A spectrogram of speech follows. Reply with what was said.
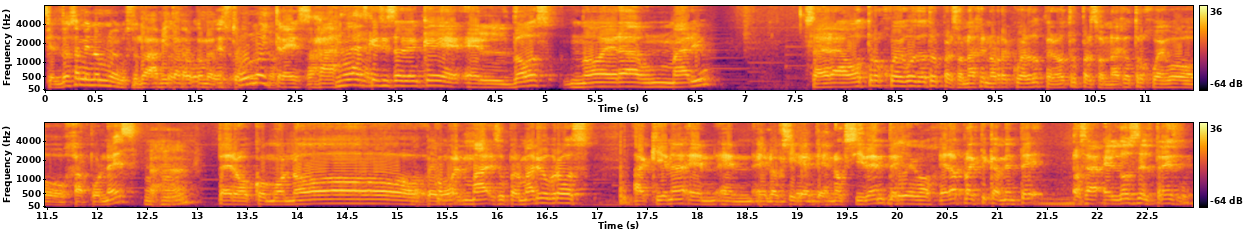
Que el 2 a mí no me gustó. No, a mí tanto, tampoco me ¿sabes? gustó. Es 1 y mucho. 3. Ajá. Es que sí sabían que el 2 no era un Mario. O sea, era otro juego de otro personaje, no recuerdo, pero otro personaje, otro juego japonés. Pero como no. Como el Ma- Super Mario Bros. Aquí en, en, en- en Occidente. En, en Occidente. Llegó. Era prácticamente. O sea, el 2 es el 3, güey.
